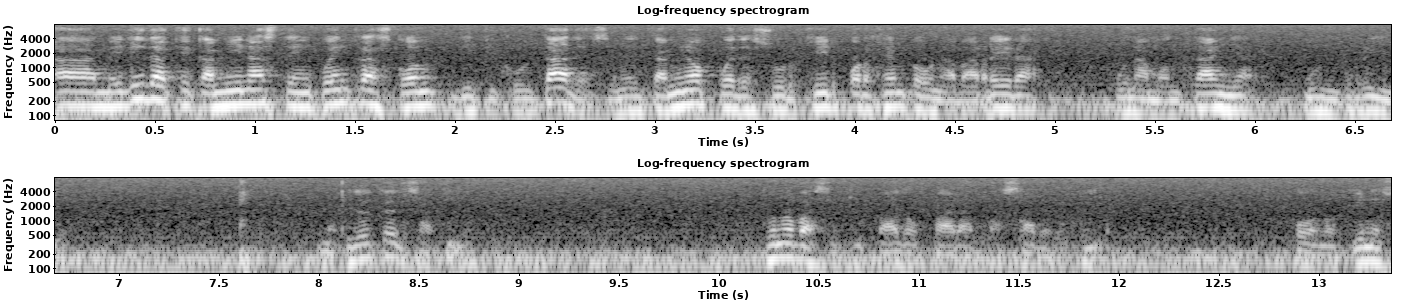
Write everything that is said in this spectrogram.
a, medida que caminas te encuentras con dificultades. En el camino puede surgir, por ejemplo, una barrera, una montaña, un río. El desafío. Tú no vas equipado para pasar el río. O no tienes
